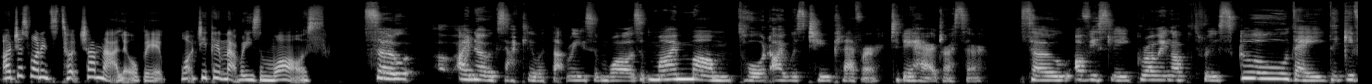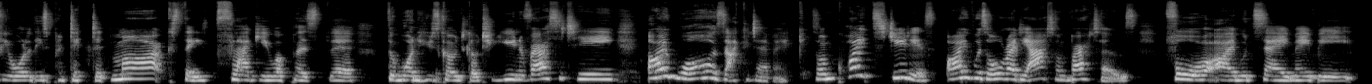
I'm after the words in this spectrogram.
I just wanted to touch on that a little bit. What do you think that reason was? So, I know exactly what that reason was. My mum thought I was too clever to be a hairdresser. So obviously growing up through school, they they give you all of these predicted marks. They flag you up as the the one who's going to go to university. I was academic, so I'm quite studious. I was already at Umberto's for I would say maybe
